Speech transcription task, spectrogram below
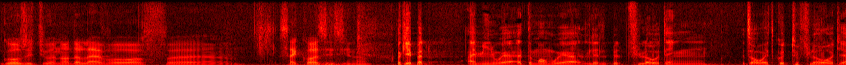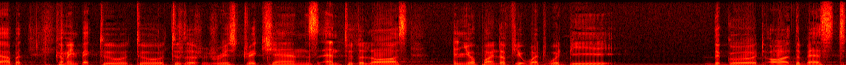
goes you another level of uh, psychosis? You know. Okay, but I mean, we're at the moment we're a little bit floating. It's always good to float, yeah. But coming back to to to the restrictions and to the laws, in your point of view, what would be the good or the best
